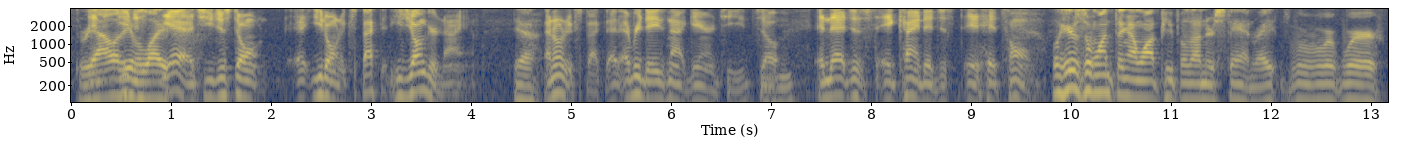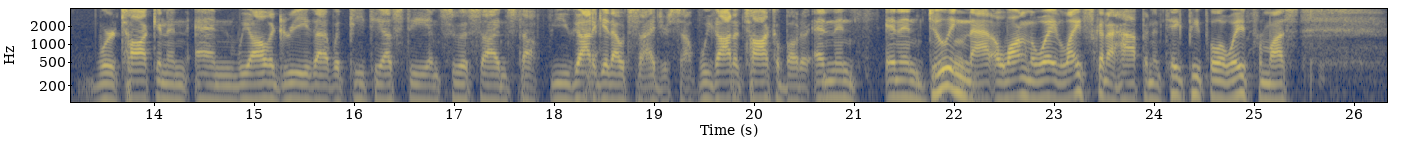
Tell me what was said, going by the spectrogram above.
The reality of just- life. Yeah, it's, you just don't eh, you don't expect it. He's younger than I am. Yeah. I don't expect that. Every day's not guaranteed. So, Mm-hmm. and that just it kind of just it hits home. Well, here's the one thing I want people to understand, right? We're we're we're, we're talking and and we all agree that with PTSD and suicide and stuff, you got to get outside yourself. We got to talk about it. And in and in doing that, along the way, life's going to happen and take people away from us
